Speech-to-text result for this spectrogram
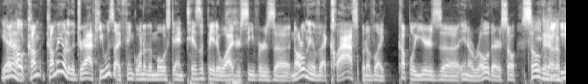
yeah. Like, oh, com- coming out of the draft, he was, I think, one of the most anticipated wide receivers, uh, not only of that class, but of like a couple years uh, in a row there. So, So good out of he's,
